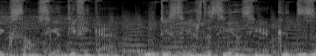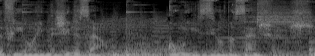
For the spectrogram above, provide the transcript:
Fricção Científica. Notícias da ciência que desafiam a imaginação. Com Isilda Sanches.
